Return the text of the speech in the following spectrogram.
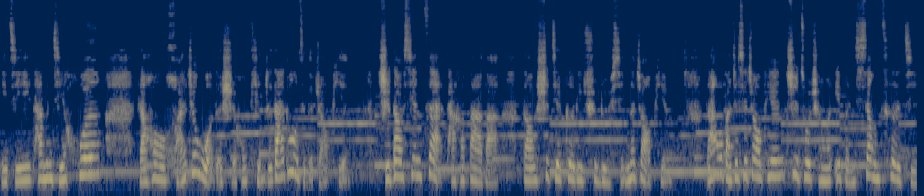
以及他们结婚，然后怀着我的时候挺着大肚子的照片。直到现在，他和爸爸到世界各地去旅行的照片，然后我把这些照片制作成了一本相册集，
